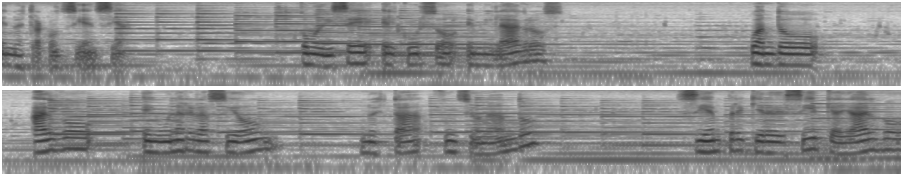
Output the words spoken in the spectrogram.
en nuestra conciencia. Como dice el curso en milagros, cuando algo en una relación no está funcionando, siempre quiere decir que hay algo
